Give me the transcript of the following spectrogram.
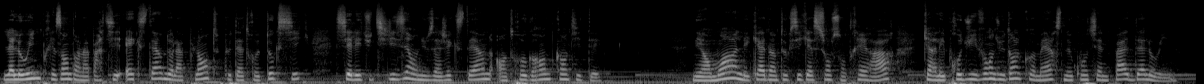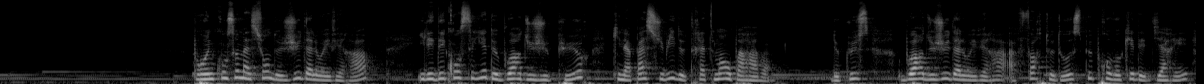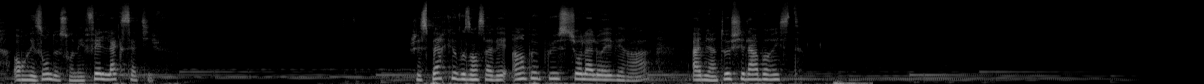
L'aloïne présente dans la partie externe de la plante peut être toxique si elle est utilisée en usage externe en trop grande quantité. Néanmoins, les cas d'intoxication sont très rares car les produits vendus dans le commerce ne contiennent pas d'aloïne. Pour une consommation de jus d'aloe vera, il est déconseillé de boire du jus pur qui n'a pas subi de traitement auparavant. De plus, boire du jus d'aloe vera à forte dose peut provoquer des diarrhées en raison de son effet laxatif. J'espère que vous en savez un peu plus sur l'aloe vera. À bientôt chez l'arboriste.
